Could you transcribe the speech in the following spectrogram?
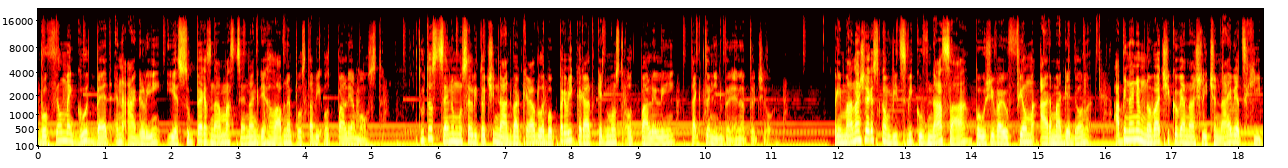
Vo filme Good, Bad and Ugly je super známa scéna, kde hlavné postavy odpalia most. Túto scénu museli točiť na dvakrát, lebo prvýkrát, keď most odpalili, tak to nikto nenatočil. Pri manažerskom výcviku v NASA používajú film Armageddon, aby na ňom nováčikovia našli čo najviac chýb.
